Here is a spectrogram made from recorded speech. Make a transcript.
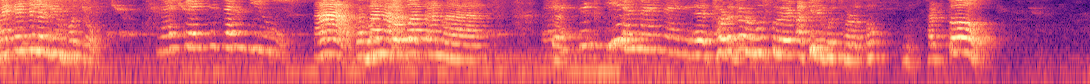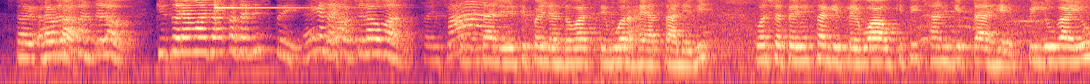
ए, देखो, ये देखो मैं कैसे लग हूँ? पूछो हाँ मुझको बताना। बताना ए, छोड़ो छोड़ो उसको एक अकेली को छोड़ो तो। हट। तो तर हे माझा कसा दिसतोय है। कमेंट आलेली ती पहिल्यांदा वाचते वर आहे आता आलेली. वर्षाताईने सांगितलंय वाव किती छान गिफ्ट आहे. पिल्लू गायू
